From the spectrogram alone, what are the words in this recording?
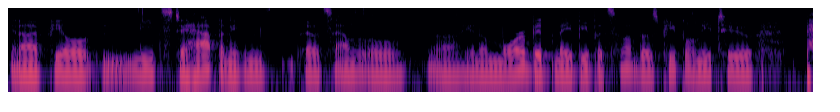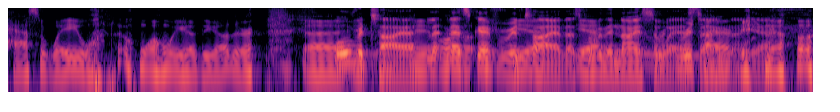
you know I feel needs to happen, even though it sounds a little uh, you know morbid maybe, but some of those people need to pass away one one way or the other. Uh, or retire. It, or, Let's go for retire. Yeah, That's yeah, probably the nicer way retire, that. Yeah. You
